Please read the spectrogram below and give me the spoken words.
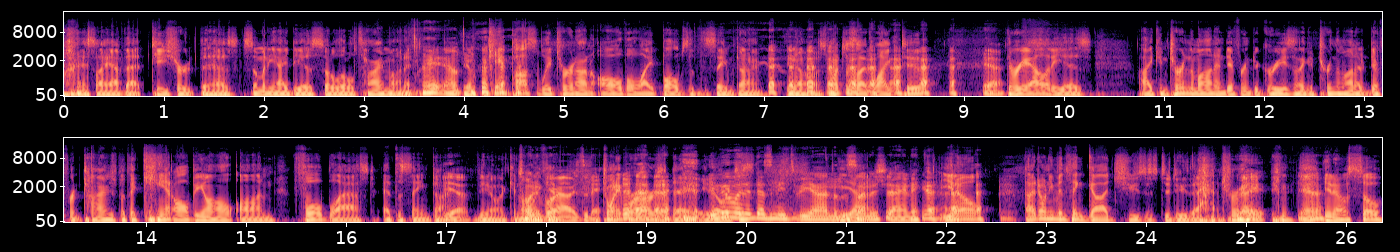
as I have that t shirt that has so many ideas, so little time on it. You know, I can't possibly turn on all the light bulbs at the same time. You know, as much as I'd like to, Yeah. the reality is I can turn them on in different degrees and I can turn them on at different times, but they can't all be all on full blast at the same time. Yeah. You know, I can only 24 give- hours a day. 24 hours a day. You know, Even when is- it doesn't need to be on and the sun is shining. you know, I don't even think God chooses to do that, right? Right. Yeah. you know, so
